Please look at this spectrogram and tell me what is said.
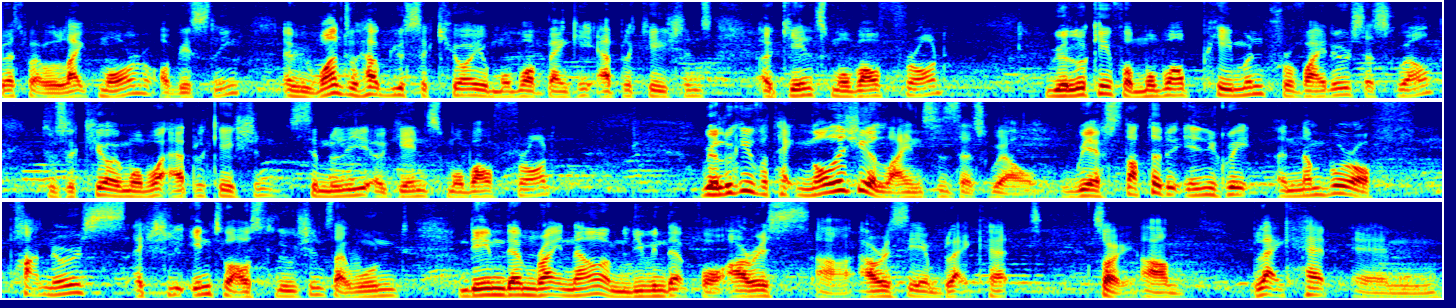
US, but we like more, obviously. And we want to help you secure your mobile banking applications against mobile fraud. We're looking for mobile payment providers as well to secure your mobile application similarly against mobile fraud. We're looking for technology alliances as well. We have started to integrate a number of partners actually into our solutions. I won't name them right now. I'm leaving that for RS, uh, RSA and Black Hat. Sorry, um, Black Hat and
